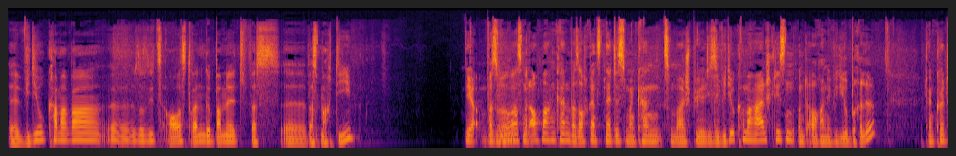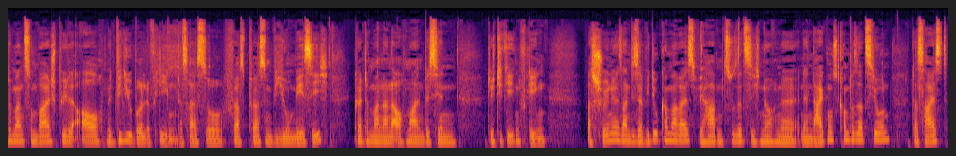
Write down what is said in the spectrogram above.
äh, Videokamera, äh, so sieht's aus, dran gebammelt. Was, äh, was macht die? Ja, was, Ja. was man auch machen kann, was auch ganz nett ist, man kann zum Beispiel diese Videokamera anschließen und auch eine Videobrille. Dann könnte man zum Beispiel auch mit Videobrille fliegen. Das heißt, so First-Person-View-mäßig könnte man dann auch mal ein bisschen durch die Gegend fliegen. Was schön ist an dieser Videokamera ist, wir haben zusätzlich noch eine, eine Neigungskompensation. Das heißt,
